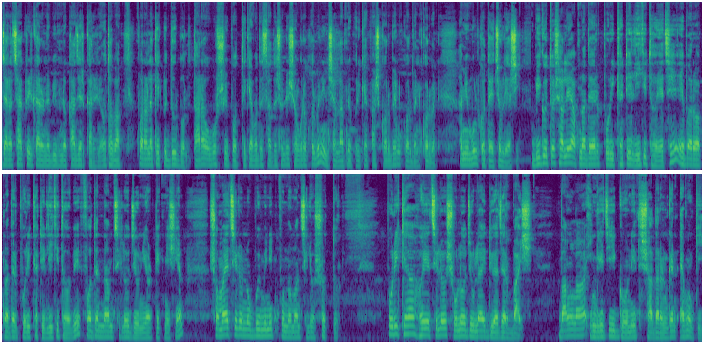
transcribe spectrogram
যারা চাকরির কারণে, বিভিন্ন কাজের কারণে অথবা পড়ালেখা একটু দুর্বল, তারা অবশ্যই প্রত্যেকে আমাদের সাজেশনটি সংগ্রহ করবেন, ইনশাল্লাহ আপনি পরীক্ষায় পাশ করবেন করবেন করবেন। আমি মূল কথায় চলে আসি। বিগত সালে আপনাদের পরীক্ষাটি লিখিত হয়েছে। এবারও আপনাদের পরীক্ষাটি লিখিত হবে। পদের নাম ছিল জুনিয়র টেকনিশিয়ান। সময় ছিল নব্বই মিনিট, পূর্ণমান ছিল সত্তর। পরীক্ষা হয়েছিল ষোলো জুলাই দু হাজার বাইশ। বাংলা, ইংরেজি, গণিত, সাধারণ জ্ঞান এবং কি?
